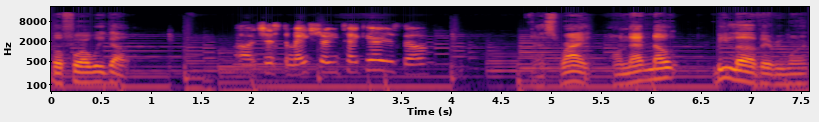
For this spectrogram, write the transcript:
before we go? Uh, just to make sure you take care of yourself. That's right. On that note, be love, everyone.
